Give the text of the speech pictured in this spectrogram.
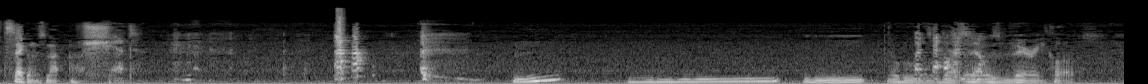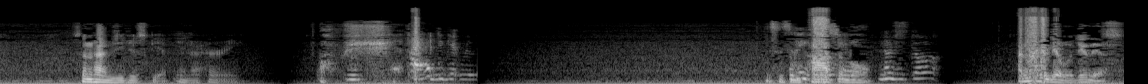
The second one's not. Oh, shit. Mm. Mm. Ooh, Watch out. that, that was very close. Sometimes you just get in a hurry. Oh, shit. I had to get really. This is Okay, impossible. okay. No, just go. I'm not going to be able to do this.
